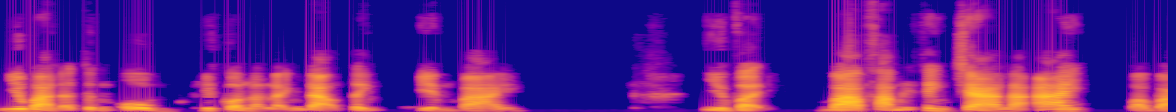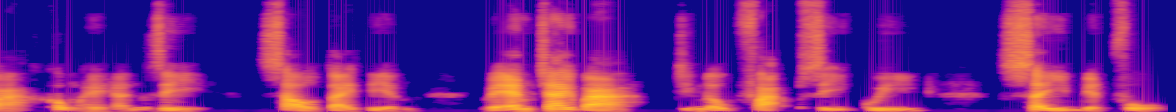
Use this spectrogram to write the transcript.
như bà đã từng ôm khi còn là lãnh đạo tỉnh Yên Bái. Như vậy, bà Phạm Thị Thanh Trà là ai và bà không hề hấn gì sau tai tiếng về em trai bà chính là ông Phạm Sĩ Quý xây biệt phủ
